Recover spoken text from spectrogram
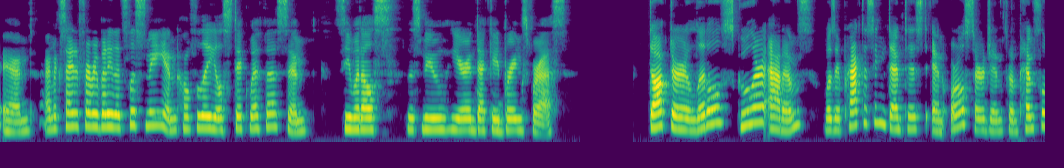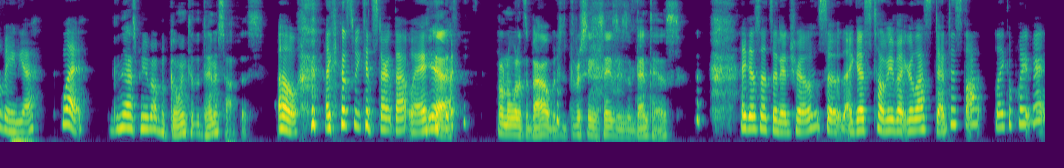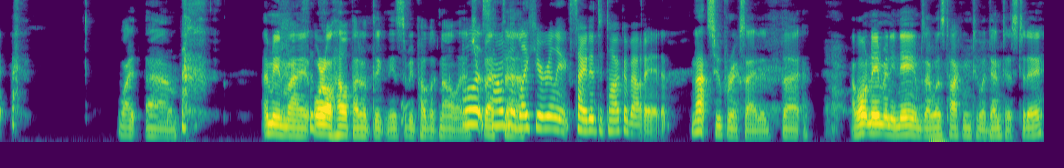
And I'm excited for everybody that's listening, and hopefully you'll stick with us and see what else this new year and decade brings for us. Dr. Little Schooler Adams was a practicing dentist and oral surgeon from Pennsylvania. What? You can ask me about going to the dentist office. Oh, I guess we could start that way. Yeah. I don't know what it's about, but the first thing he says is he's a dentist. I guess that's an intro. So I guess tell me about your last dentist thought like appointment. What Um. I mean, my oral health, I don't think needs to be public knowledge. well, it but, sounded uh, like you're really excited to talk about it. not super excited, but I won't name any names. I was talking to a dentist today.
